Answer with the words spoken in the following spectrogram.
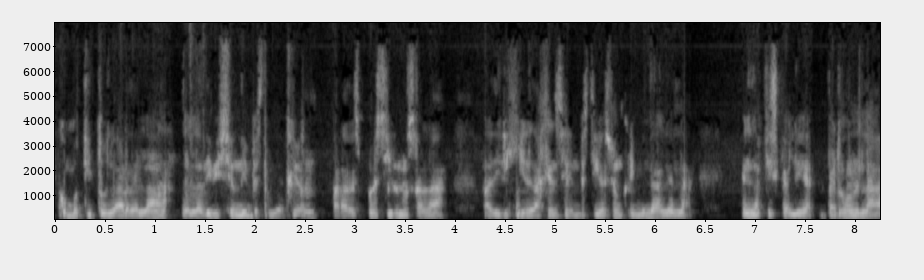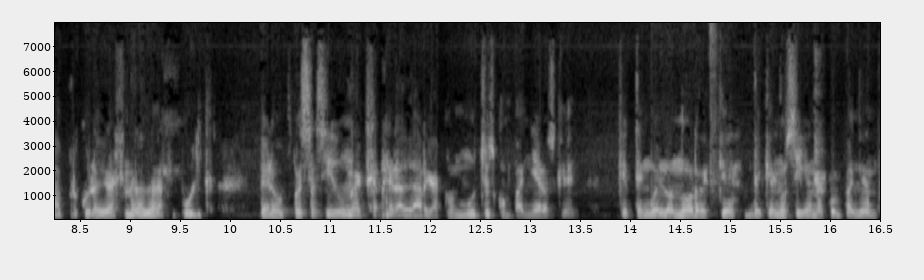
como titular de la de la división de investigación para después irnos a la a dirigir la agencia de investigación criminal en la en la fiscalía, perdón, en la Procuraduría General de la República. Pero pues ha sido una carrera larga con muchos compañeros que que tengo el honor de que, de que nos sigan acompañando.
